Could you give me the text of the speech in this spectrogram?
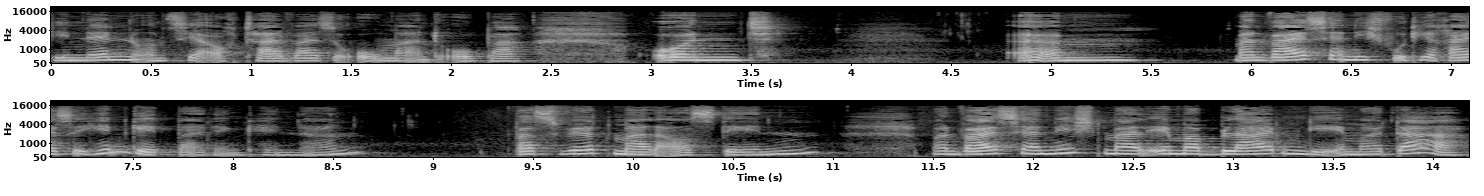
Die nennen uns ja auch teilweise Oma und Opa. Und ähm, man weiß ja nicht, wo die Reise hingeht bei den Kindern. Was wird mal aus denen? Man weiß ja nicht mal immer, bleiben die immer da?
